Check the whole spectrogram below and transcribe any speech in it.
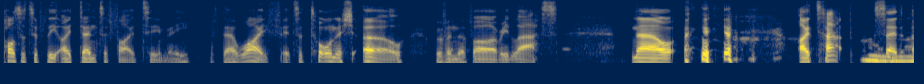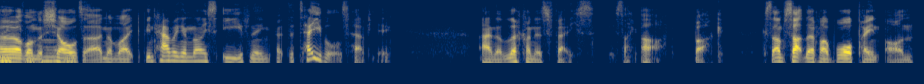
positively identified to me with their wife. It's a Tornish earl with a Navari lass. Now, I tap Oh said earl on the God. shoulder, and I'm like, "Been having a nice evening at the tables, have you?" And the look on his face, he's like, "Oh fuck," because I'm sat there with my war paint on,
